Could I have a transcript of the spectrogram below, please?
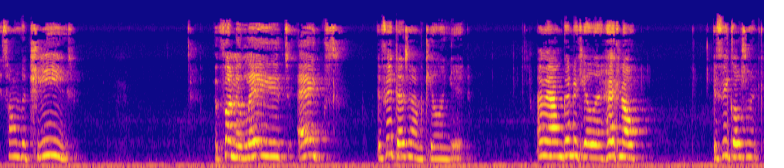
It's on the cheese. It's on the lay its eggs. If it doesn't, I'm killing it. I mean, I'm gonna kill it. Heck no. If it goes like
